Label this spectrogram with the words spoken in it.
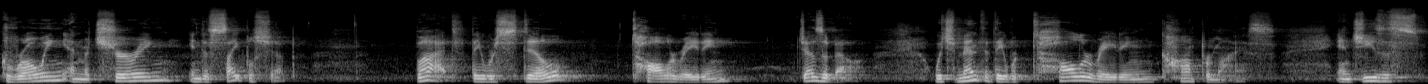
growing and maturing in discipleship, but they were still tolerating Jezebel, which meant that they were tolerating compromise. And Jesus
